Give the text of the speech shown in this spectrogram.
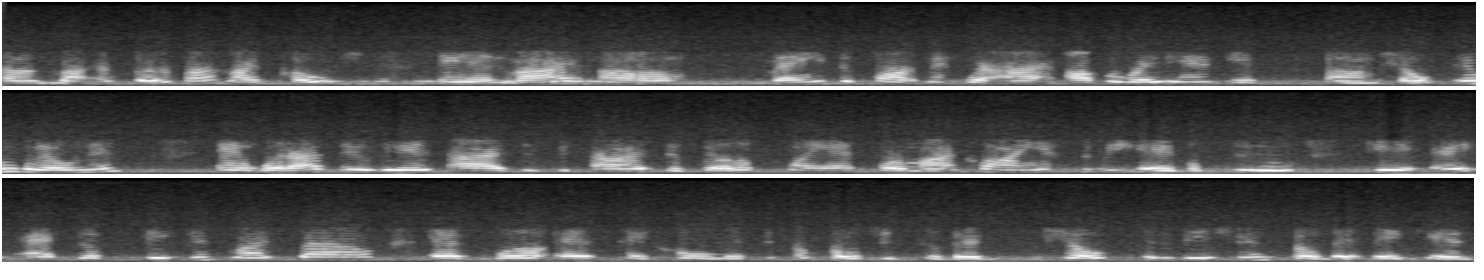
a, li- a certified life coach, and my um, main department where I operate in is um, health and wellness. And what I do is I, I develop plans for my clients to be able to get a active fitness lifestyle as well as take holistic approaches to their health conditions so that they can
